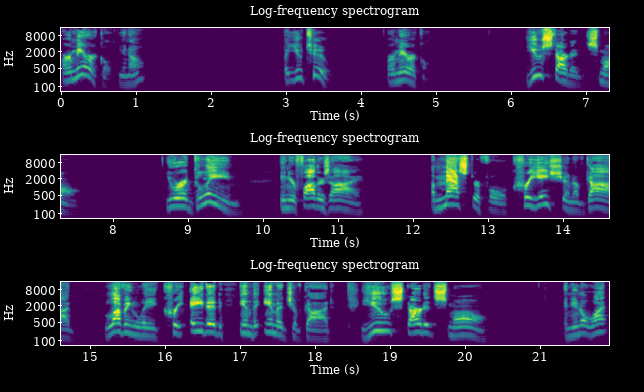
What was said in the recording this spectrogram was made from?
are a miracle, you know. But you too are a miracle. You started small. You were a gleam in your Father's eye, a masterful creation of God, lovingly created in the image of God. You started small. And you know what?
